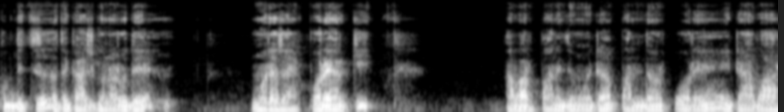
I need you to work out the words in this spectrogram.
কোপ দিতেছে যাতে গাছগুলো রোদে মরে যায়। পরে আর কি, আবার পানি দেবো এটা পানি দেওয়ার পরে এটা আবার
